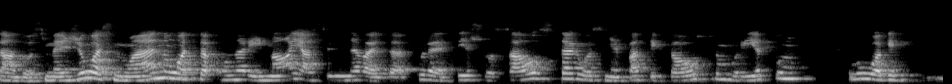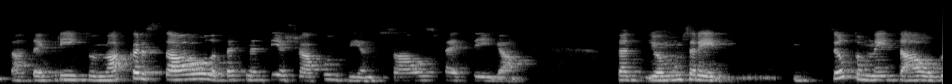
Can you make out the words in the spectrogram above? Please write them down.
tādos mežos, noēnota, un arī mājās viņu nevajadzētu turēt tiešo saules staros. Viņai patiktu austrumu, rietumu logi, tā teikt, rīta un vakara saule, bet ne tiešā pusdienu saule spēcīgā. Tad, jo mums arī siltumnīcā aug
